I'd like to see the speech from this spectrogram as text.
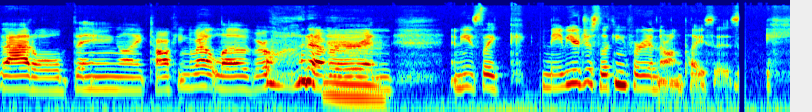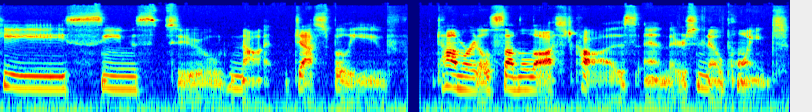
that old thing, like talking about love or whatever, mm. and and he's like, maybe you're just looking for it in the wrong places. He seems to not just believe Tom Riddle's some lost cause, and there's no point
